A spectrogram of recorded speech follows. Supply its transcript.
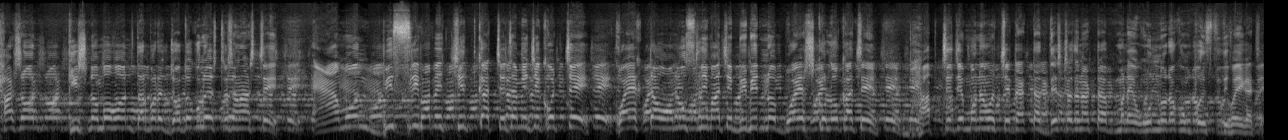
শাসন, কৃষ্ণমোহন, তারপরে যতগুলো স্টেশন আসছে, এমন বিশ্রী ভাবে চিৎকার, চেঁচামেচি করছে, কয়েকটা অমুসলিম আছে, বিভিন্ন বয়স্ক লোক আছে, ভাবছে যে মনে হচ্ছে এটা একটা দেশটা যেন একটা মানে অন্যরকম পরিস্থিতি হয়ে গেছে।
